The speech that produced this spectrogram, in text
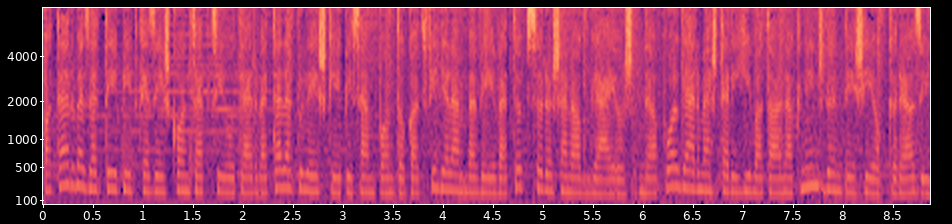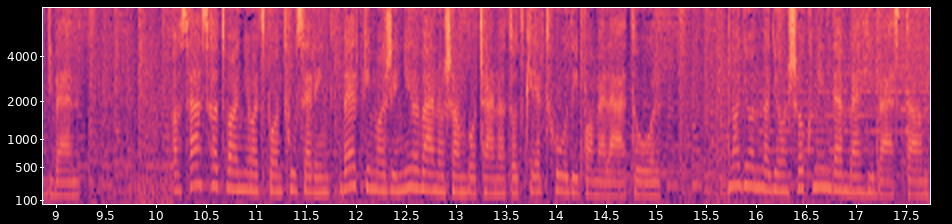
A tervezett építkezés koncepció terve településképi szempontokat figyelembe véve többszörösen aggályos, de a polgármesteri hivatalnak nincs döntési jogköre az ügyben. A 168.20 szerint Berki Mazsi nyilvánosan bocsánatot kért Hódi Pamelától. Nagyon-nagyon sok mindenben hibáztam.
